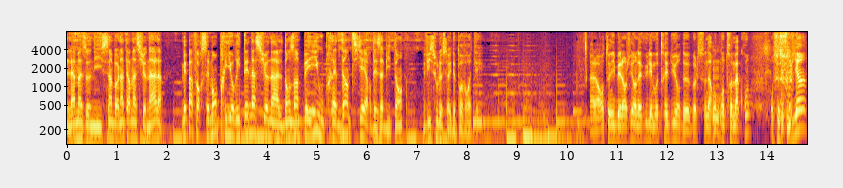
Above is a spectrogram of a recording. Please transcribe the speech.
L'Amazonie, symbole international, mais pas forcément priorité nationale dans un pays où près d'un tiers des habitants vit sous le seuil de pauvreté. Alors Anthony Bélanger, on a vu les mots très durs de Bolsonaro mm. contre Macron. On se souvient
